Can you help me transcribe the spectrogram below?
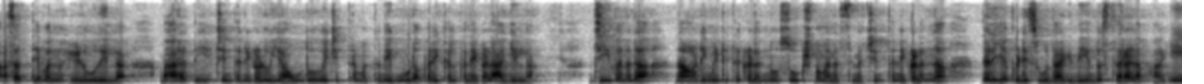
ಅಸತ್ಯವನ್ನು ಹೇಳುವುದಿಲ್ಲ. ಭಾರತೀಯ ಚಿಂತನೆಗಳು ಯಾವುದೂ ವಿಚಿತ್ರ ಮತ್ತು ನಿಗೂಢ ಪರಿಕಲ್ಪನೆಗಳಾಗಿಲ್ಲ. ಜೀವನದ ನಾಡಿ ಮಿಡಿತಗಳನ್ನು ಸೂಕ್ಷ್ಮ ಮನಸ್ಸಿನ ಚಿಂತನೆಗಳನ್ನು ತಿಳಿಯಪಡಿಸುವುದಾಗಿದೆ ಎಂದು ಸರಳವಾಗಿ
